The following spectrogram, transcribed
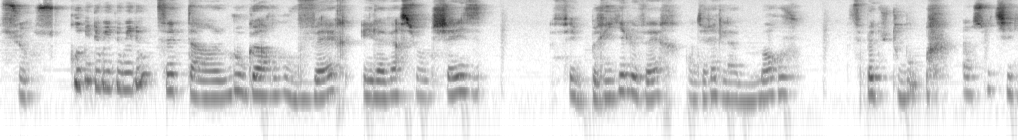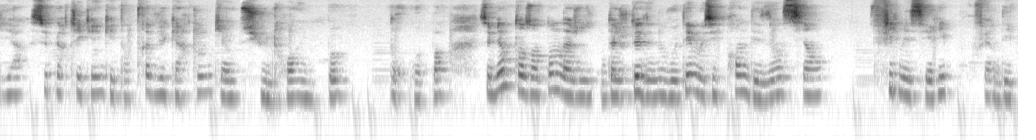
sur Scooby-Doo. C'est un loup-garou vert et la version Chase fait briller le vert. On dirait de la morve c'est pas du tout beau. Ensuite, il y a Super Chicken qui est un très vieux cartoon qui a aussi eu le droit à une pop pourquoi pas. C'est bien de temps en temps d'ajouter des nouveautés, mais aussi de prendre des anciens films et séries pour faire des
